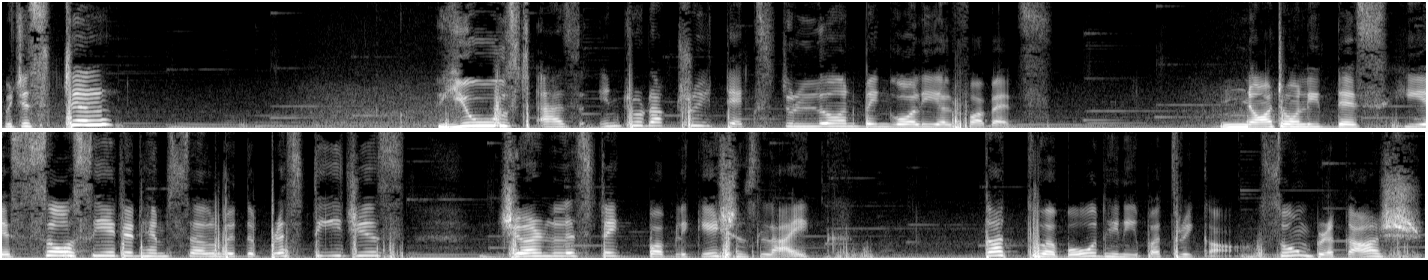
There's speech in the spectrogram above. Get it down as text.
which is still used as introductory text to learn Bengali alphabets. Not only this, he associated himself with the prestigious journalistic publications like Tattva Bodhini Patrika, Som Prakash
